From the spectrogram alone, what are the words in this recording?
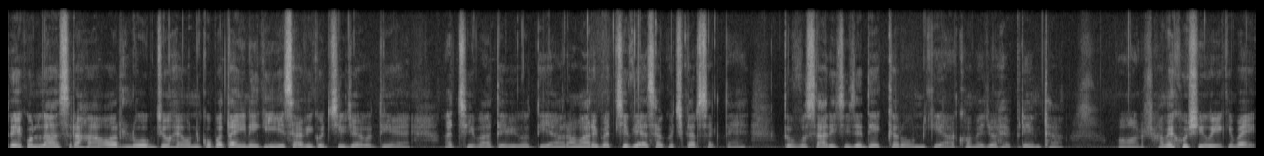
तो एक उल्लास रहा और लोग जो है उनको पता ही नहीं कि ये सा भी कुछ चीज़ें होती हैं अच्छी बातें भी होती हैं और हमारे बच्चे भी ऐसा कुछ कर सकते हैं। तो वो सारी चीज़ें देख उनकी आँखों में जो है प्रेम था और हमें खुशी हुई कि भाई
